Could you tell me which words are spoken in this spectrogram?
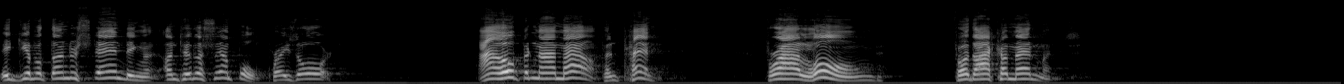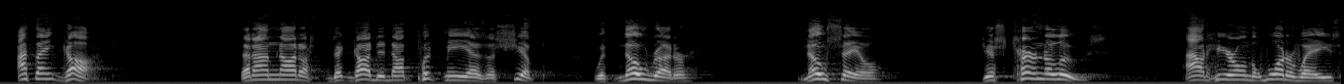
It giveth understanding unto the simple. Praise the Lord. I opened my mouth and panted, for I longed for thy commandments. I thank God that I'm not a, that God did not put me as a ship with no rudder, no sail, just turned loose out here on the waterways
